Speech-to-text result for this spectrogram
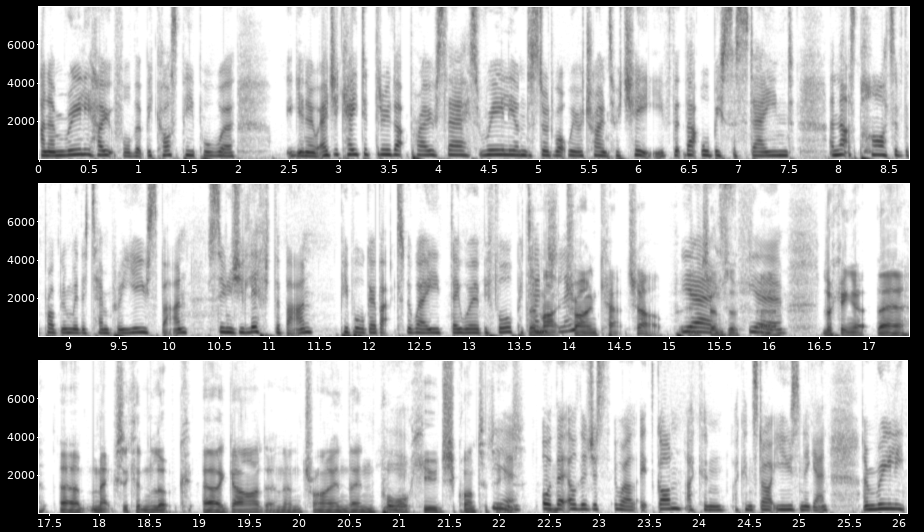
And I'm really hopeful that because people were you know educated through that process really understood what we were trying to achieve that that will be sustained and that's part of the problem with a temporary use ban as soon as you lift the ban people will go back to the way they were before potentially. They might try and catch up yes, in terms of uh, yeah. uh, looking at their uh, Mexican look uh, garden and try and then pour yeah. huge quantities. Yeah. Or they, or they're just well, it's gone. I can I can start using again. I'm really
